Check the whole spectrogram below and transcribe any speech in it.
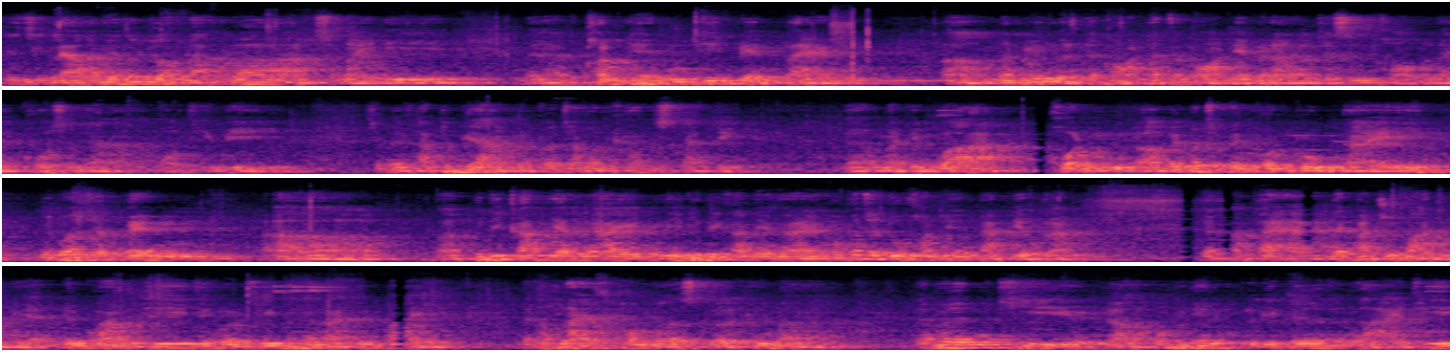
จริงๆแล้วเนี่ยต้องยอมรับว่าสมัยนี้นะครับคอนเทนต์ที่เปลี่ยนแปลงเอ่อมันไม่เหมือนแต่ก่อนแต่ก่อนเนี่ยเวลาเราจะซื้อของอะไรโฆษณาออกทีวีใช่ไหมครับทุกอย่างมันก็จะค่อนข้างสแตติก นะหมายถึงว่าคนไม่ว่าจะเป็นคนกลุ่มไหน ไม่ว่าจะเป็นพฤติกรรมยังไงมีพฤติกรรมยังไงเขาก็จะดูคอนเทนต์แบบเดียวกันนะครับแต่ในปัจจุบันเนี่ยด้วยความที่เทคโนโลยีพัฒนาขึ้นไปนะครับไลฟ์คอมเมอร์สเกิดขึ้นมา แล้วเพราะฉะนั้นคีย์โอปิเนียนลีดเดอร์ทั้งหลายที่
